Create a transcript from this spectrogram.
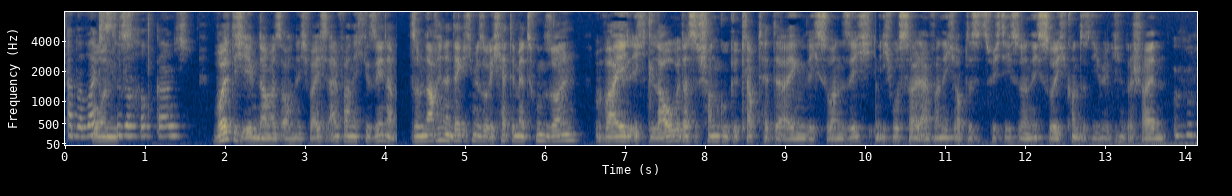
Aber wolltest Und- du doch auch gar nicht. Wollte ich eben damals auch nicht, weil ich es einfach nicht gesehen habe. So im Nachhinein denke ich mir so, ich hätte mehr tun sollen, weil ich glaube, dass es schon gut geklappt hätte eigentlich so an sich. Ich wusste halt einfach nicht, ob das jetzt wichtig ist oder nicht so. Ich konnte es nicht wirklich unterscheiden. Mhm.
